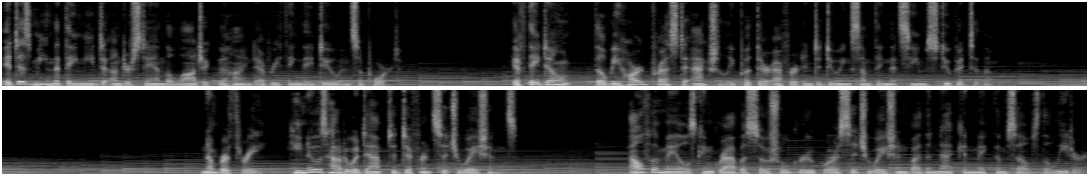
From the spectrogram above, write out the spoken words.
it does mean that they need to understand the logic behind everything they do and support. If they don't, they'll be hard pressed to actually put their effort into doing something that seems stupid to them. Number 3. He knows how to adapt to different situations. Alpha males can grab a social group or a situation by the neck and make themselves the leader.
